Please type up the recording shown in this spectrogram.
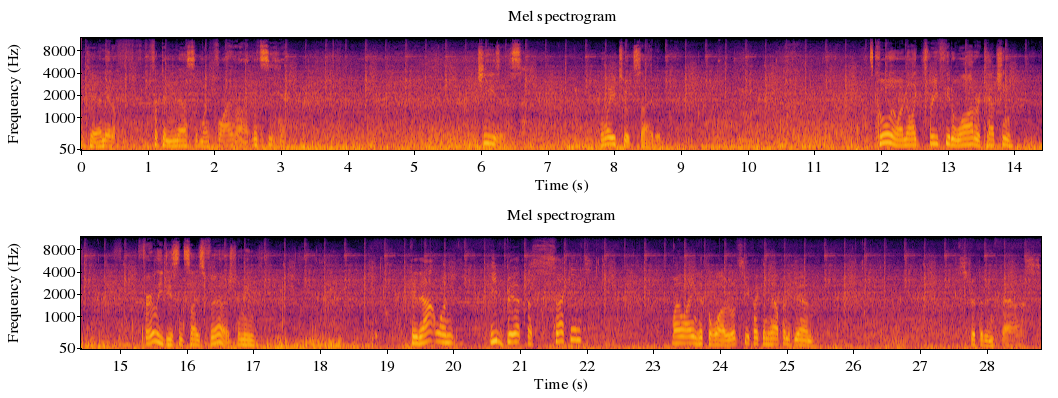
Okay, I made a freaking mess of my fly rod. Let's see here. Jesus. I'm way too excited. It's cool though. I'm in like three feet of water catching fairly decent sized fish. I mean, okay, that one, he bit the second my line hit the water. Let's see if I can happen again. Strip it in fast.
